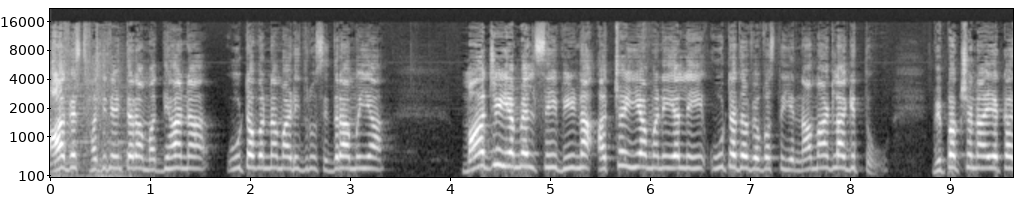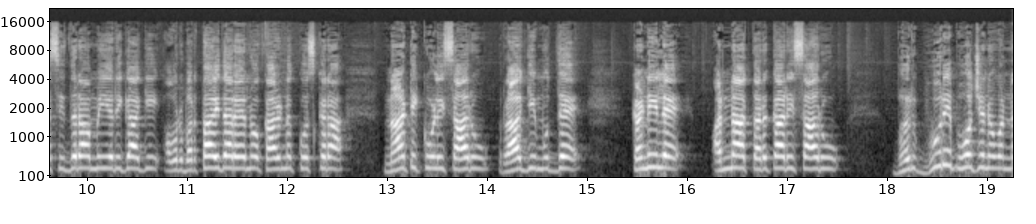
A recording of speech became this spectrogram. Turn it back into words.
ಆಗಸ್ಟ್ ಹದಿನೆಂಟರ ಮಧ್ಯಾಹ್ನ ಊಟವನ್ನ ಮಾಡಿದ್ರು ಸಿದ್ದರಾಮಯ್ಯ. ಮಾಜಿ ಎಂಎಲ್ಸಿ ವೀಣಾ ಅಚ್ಚಯ್ಯ ಮನೆಯಲ್ಲಿ ಊಟದ ವ್ಯವಸ್ಥೆಯನ್ನ ಮಾಡಲಾಗಿತ್ತು. ವಿಪಕ್ಷ ನಾಯಕ ಸಿದ್ದರಾಮಯ್ಯರಿಗಾಗಿ ಅವರು ಬರ್ತಾ ಇದ್ದಾರೆ ಅನ್ನೋ ಕಾರಣಕ್ಕೋಸ್ಕರ ನಾಟಿ ಕೋಳಿ ಸಾರು, ರಾಗಿ ಮುದ್ದೆ, ಕಣಿಲೆ, ಅನ್ನ, ತರಕಾರಿ ಸಾರು, ಭರ್ ಭೋಜನವನ್ನ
